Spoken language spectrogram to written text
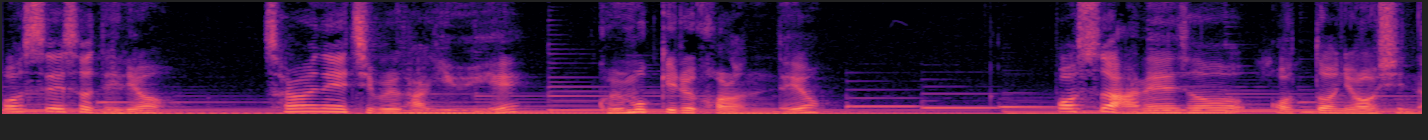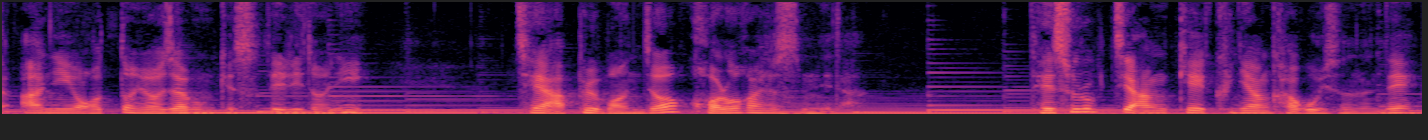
버스에서 내려 서연의 집을 가기 위해 골목길을 걸었는데요. 버스 안에서 어떤 여신, 아니 어떤 여자분께서 내리더니 제 앞을 먼저 걸어가셨습니다. 대수롭지 않게 그냥 가고 있었는데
